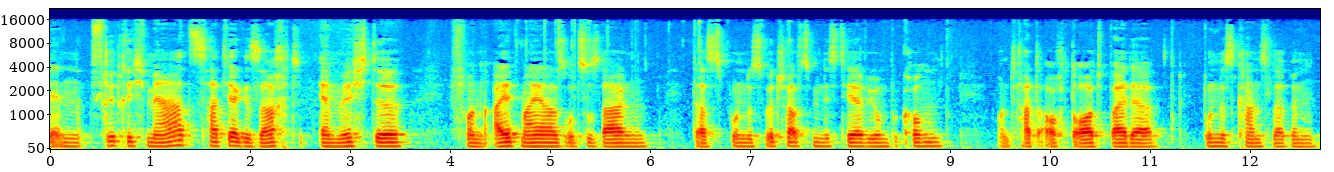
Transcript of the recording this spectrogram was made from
Denn Friedrich Merz hat ja gesagt, er möchte von Altmaier sozusagen das Bundeswirtschaftsministerium bekommen und hat auch dort bei der Bundeskanzlerin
